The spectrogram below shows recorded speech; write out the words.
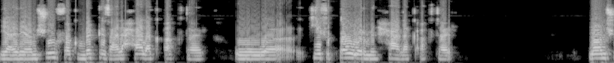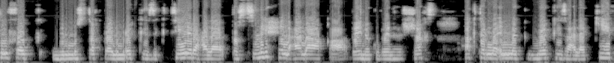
يعني عم شوفك مركز على حالك أكتر. وكيف تطور من حالك أكتر. ما عم شوفك بالمستقبل مركز كتير على تصليح العلاقة بينك وبين هالشخص أكتر ما إنك مركز على كيف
